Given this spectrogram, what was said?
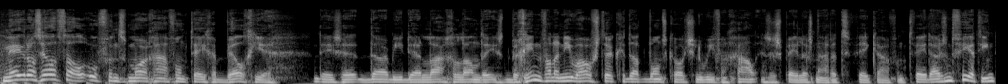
Nederlands elftal oefent morgenavond tegen België. Deze derby der lage landen is het begin van een nieuw hoofdstuk... dat bondscoach Louis van Gaal en zijn spelers naar het WK van 2014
